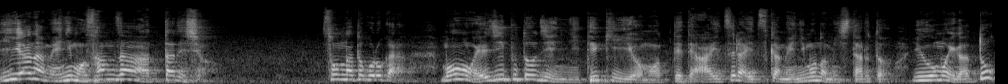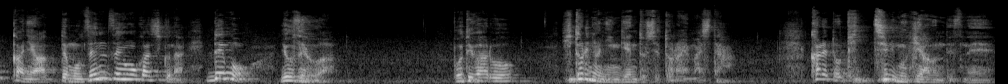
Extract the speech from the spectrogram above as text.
嫌な目にも散々あったでしょう。そんなところからもうエジプト人に敵意を持っててあいつらいつか目に物見したるという思いがどっかにあっても全然おかしくない。でもヨセフはポティファルを一人の人間として捉えました。彼ときっちり向き合うんですね。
